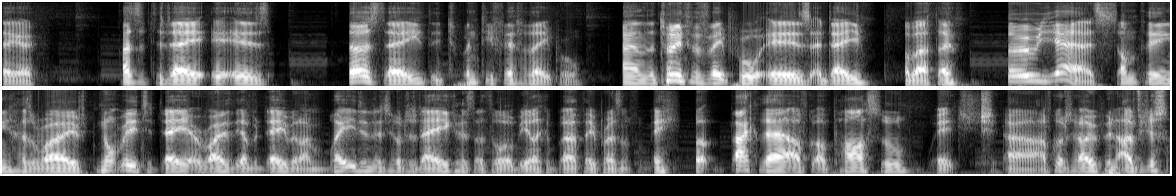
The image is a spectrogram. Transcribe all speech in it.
there you go. As of today, it is Thursday, the 25th of April. And the 25th of April is a day, my birthday. So yeah, something has arrived. Not really today, it arrived the other day, but I'm waiting until today because I thought it would be like a birthday present for me. But back there, I've got a parcel which uh, I've got to open. I've just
